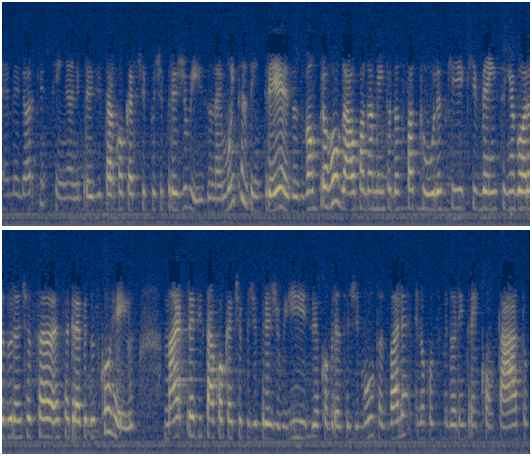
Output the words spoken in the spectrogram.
É melhor que sim, Anne, para evitar qualquer tipo de prejuízo. Né? Muitas empresas vão prorrogar o pagamento das faturas que, que vencem agora durante essa, essa greve dos Correios. Mas para evitar qualquer tipo de prejuízo e a cobrança de multas, vale a pena o consumidor entrar em contato,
